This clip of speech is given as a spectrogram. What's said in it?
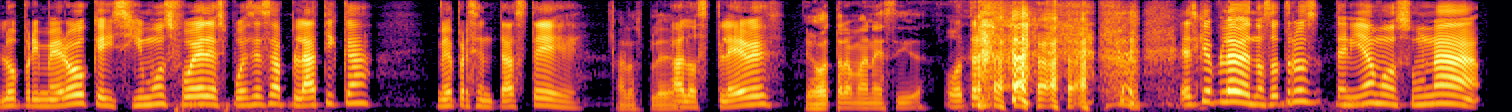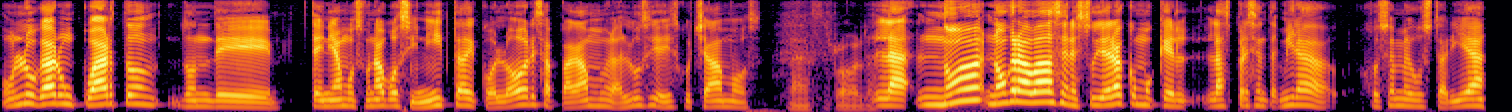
lo primero que hicimos fue, después de esa plática, me presentaste A los plebes. a los plebes. Y otra amanecida. Otra. es que, plebes, nosotros teníamos una, un lugar, un cuarto, donde teníamos una bocinita de colores, apagamos la luz y ahí escuchábamos Las rolas. la, no, no grabadas en estudio, era como que las presenta. Mira, José, me gustaría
